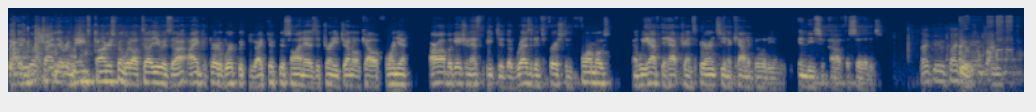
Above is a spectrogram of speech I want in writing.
With the short time that remains, Congressman, what I'll tell you is that I, I am prepared to work with you. I took this on as Attorney General in California. Our obligation has to be to the residents first and foremost, and we have to have transparency and accountability in, in these uh, facilities. Thank you, thank you.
